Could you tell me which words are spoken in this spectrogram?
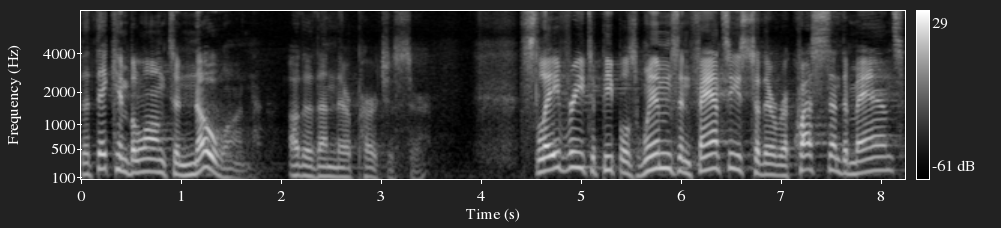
that they can belong to no one other than their purchaser. Slavery to people's whims and fancies, to their requests and demands,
